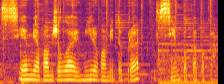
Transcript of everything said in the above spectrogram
Всем я вам желаю мира вам и добра. Всем пока-пока.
